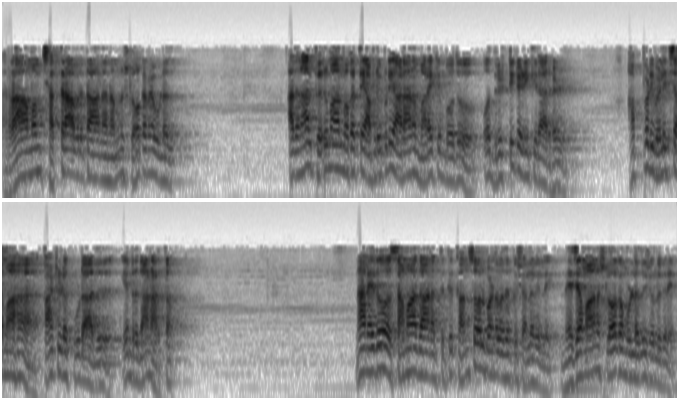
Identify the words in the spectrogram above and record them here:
ராமம் சத்ராவிரதானனம்னு ஸ்லோகமே உள்ளது. அதனால் பெருமான் முகத்தை அப்படி இப்படி யாரானும் மறைக்கும் போது ஓ திருஷ்டி கழிக்கிறார்கள். அப்படி வெளிச்சமாக காட்டிடக்கூடாது என்றுதான் அர்த்தம். நான் ஏதோ சமாதானத்துக்கு கன்சோல் பண்ணுவதற்கு சொல்லவில்லை. நிஜமான ஸ்லோகம் உள்ளது சொல்லுகிறேன்.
